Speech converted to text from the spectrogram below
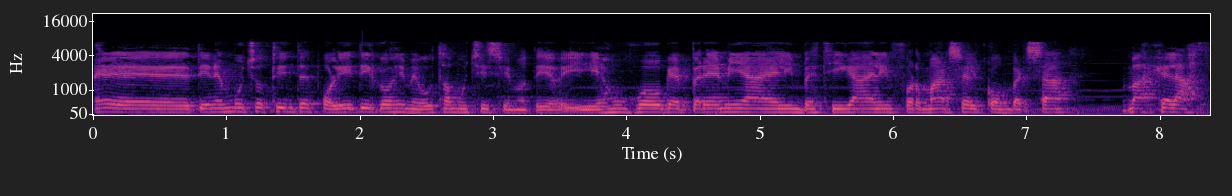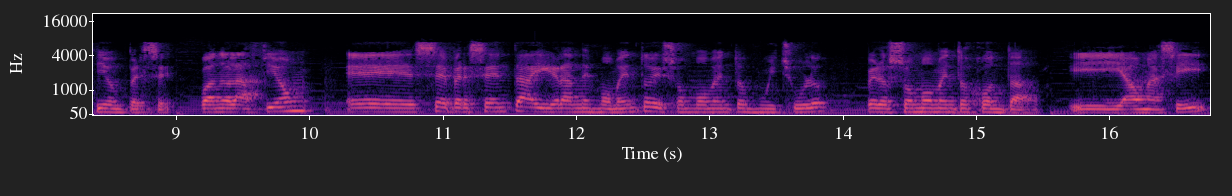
eh, tiene muchos tintes políticos y me gusta muchísimo, tío. Y es un juego que premia el investigar, el informarse, el conversar, más que la acción per se. Cuando la acción eh, se presenta hay grandes momentos y son momentos muy chulos, pero son momentos contados. Y aún así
